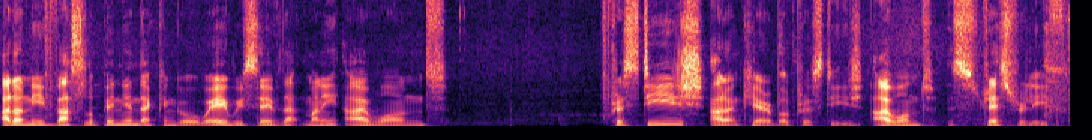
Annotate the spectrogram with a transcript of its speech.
I don't need vassal opinion. That can go away. We save that money. I want prestige. I don't care about prestige. I want stress relief.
